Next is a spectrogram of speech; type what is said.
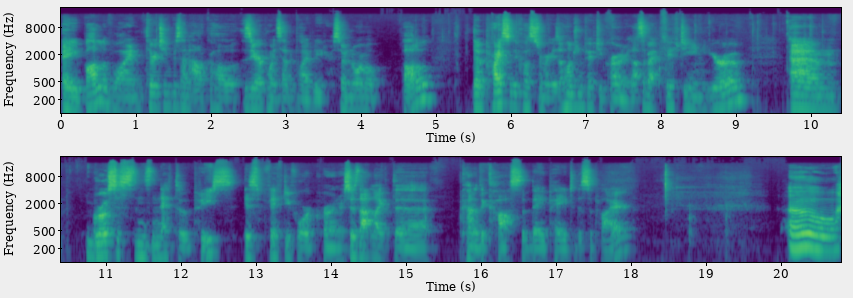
a bottle of wine, 13% alcohol, 0.75 liters. So normal bottle. The price to the customer is 150 kroner. That's about 15 euro. Um, grossistens netto price is 54 kroner. So is that like the kind of the cost that they pay to the supplier? Oh,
